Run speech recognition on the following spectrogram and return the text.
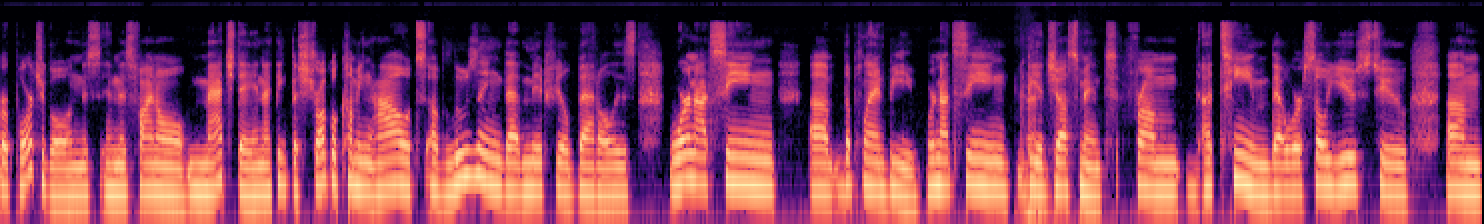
for Portugal in this in this final match day. And I think the struggle coming out of losing that midfield battle is we're not seeing um, the plan B. We're not seeing okay. the adjustment from a team that we're so used to. Um,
